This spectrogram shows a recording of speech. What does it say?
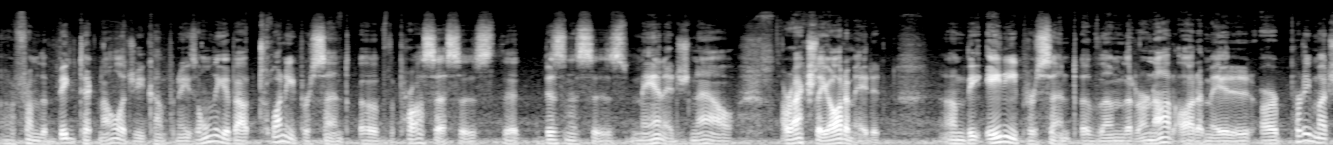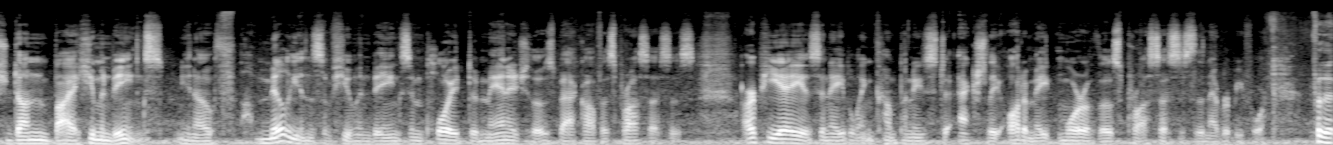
uh, from the big technology companies, only about 20% of the processes that businesses manage now are actually automated. Um, the 80% of them that are not automated are pretty much done by human beings. You know, millions of human beings employed to manage those back office processes. RPA is enabling companies to actually automate more of those processes than ever before. For the,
